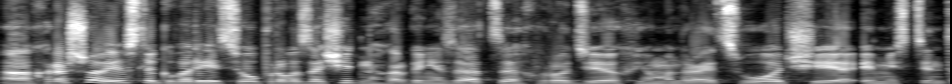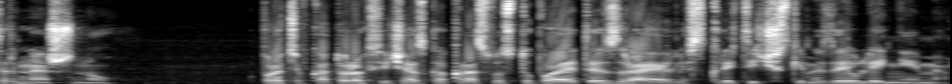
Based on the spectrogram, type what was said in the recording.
а, Хорошо, если говорить о правозащитных организациях вроде Human Rights Watch и Amnesty International, против которых сейчас как раз выступает Израиль с критическими заявлениями.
